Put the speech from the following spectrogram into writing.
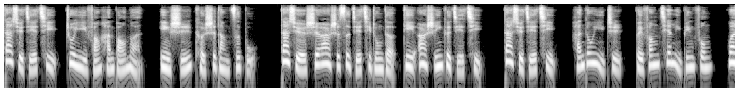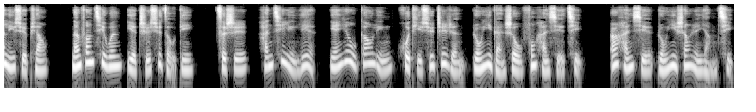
大雪节气注意防寒保暖，饮食可适当滋补。大雪是二十四节气中的第二十一个节气。大雪节气，寒冬已至，北方千里冰封，万里雪飘，南方气温也持续走低。此时寒气凛冽，年幼高龄或体虚之人容易感受风寒邪气，而寒邪容易伤人阳气。《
